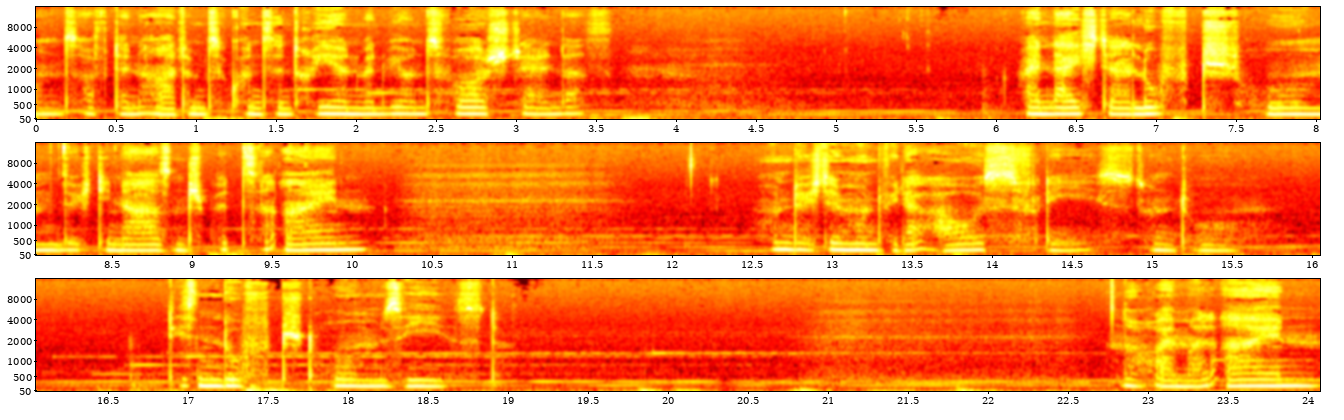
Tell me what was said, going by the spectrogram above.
uns auf den Atem zu konzentrieren, wenn wir uns vorstellen, dass ein leichter Luftstrom durch die Nasenspitze ein und durch den Mund wieder ausfließt und du diesen Luftstrom siehst. Noch einmal ein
